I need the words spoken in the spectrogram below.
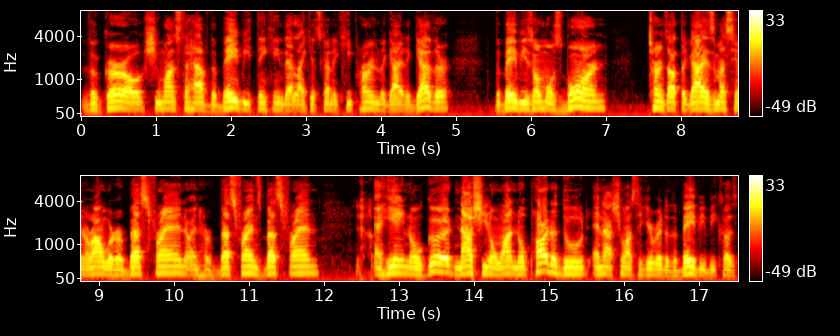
the girl she wants to have the baby thinking that like it's going to keep her and the guy together the baby's almost born turns out the guy is messing around with her best friend and her best friend's best friend and he ain't no good. Now she don't want no part of dude, and now she wants to get rid of the baby because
